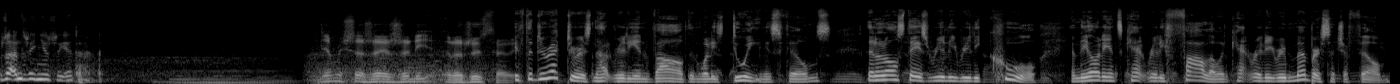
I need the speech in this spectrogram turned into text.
że Andrzej nie żyje, tak? Ja myślę, że If the director is not really involved in what he's doing in his films, then it all stays really, really cool, and the audience can't really follow and can't really remember such a film.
